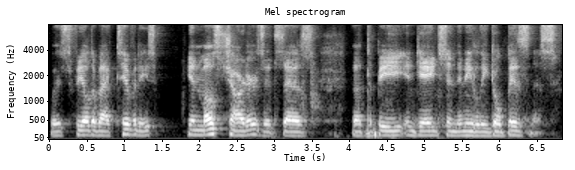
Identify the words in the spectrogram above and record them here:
with its field of activities. In most charters, it says uh, to be engaged in any legal business.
